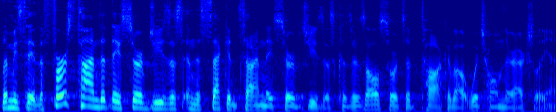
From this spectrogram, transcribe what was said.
let me say the first time that they served Jesus and the second time they served Jesus, because there's all sorts of talk about which home they're actually in.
